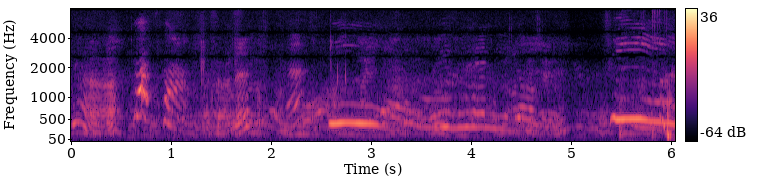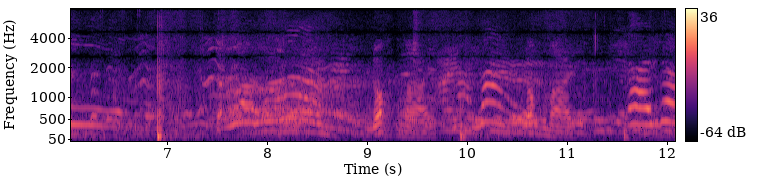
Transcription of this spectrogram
Ja. Was, Anne? Diesen Handy doch. Nochmal. Nochmal. Da, da.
